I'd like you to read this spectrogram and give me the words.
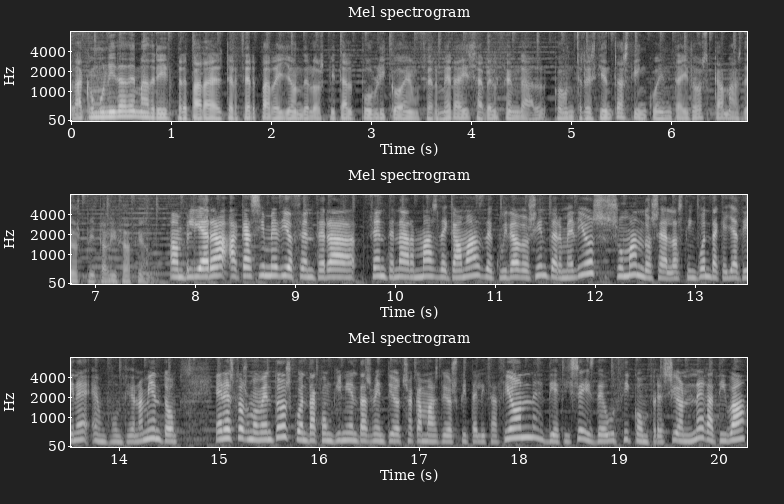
La Comunidad de Madrid prepara el tercer pabellón del Hospital Público Enfermera Isabel Zendal con 352 camas de hospitalización. Ampliará a casi medio centenar más de camas de cuidados intermedios, sumándose a las 50 que ya tiene en funcionamiento. En estos momentos cuenta con 528 camas de hospitalización, 16 de UCI con presión negativa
